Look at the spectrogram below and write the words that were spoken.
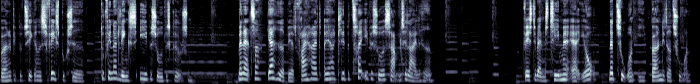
børnebibliotekernes Facebook-side. Du finder links i episodebeskrivelsen. Men altså, jeg hedder Bert Freiheit, og jeg har klippet tre episoder sammen til lejligheden. Festivalens tema er i år naturen i børnelitteraturen.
